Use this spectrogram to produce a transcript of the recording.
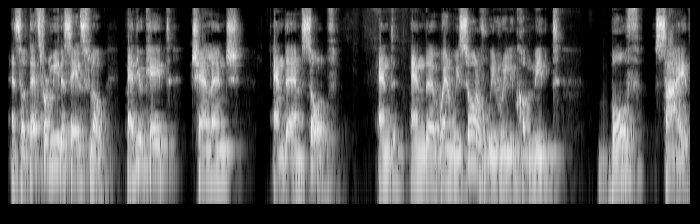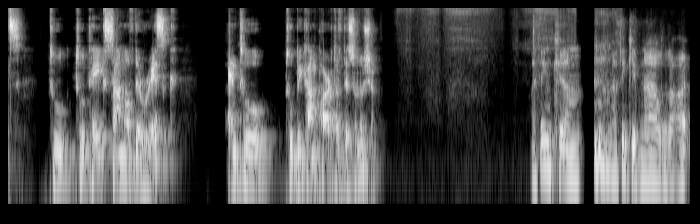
And so that's for me the sales flow. Educate, challenge, and then solve. And, and uh, when we solve, we really commit both sides to, to take some of the risk and to, to become part of the solution. I think um, I think you've nailed it. I,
